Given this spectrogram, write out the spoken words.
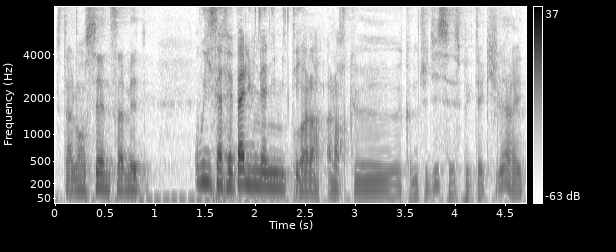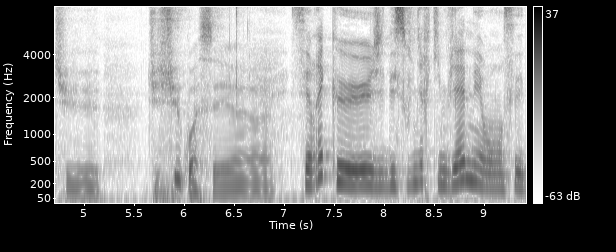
c'est à l'ancienne, ça met. Oui, ça fait pas l'unanimité. Voilà, alors que, comme tu dis, c'est spectaculaire et tu. Tu sues quoi, c'est. euh, C'est vrai que j'ai des souvenirs qui me viennent et on s'est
